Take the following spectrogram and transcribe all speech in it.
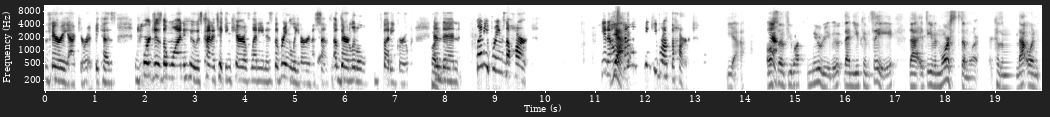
very accurate because George is the one who is kind of taking care of Lennie and is the ringleader in a Yeah. sense of their little buddy group. and then Lennie brings the heart. You know, Yeah. kind of like Pinky brought the heart. yeah. Also, if you watch the new reboot, then you can see that it's even more similar because in that one,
